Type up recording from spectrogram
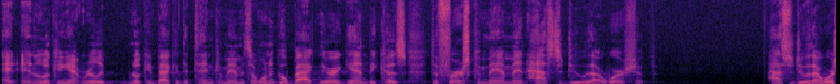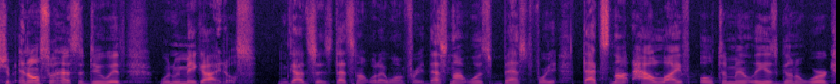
and, and looking at really looking back at the Ten Commandments, I want to go back there again because the first commandment has to do with our worship. Has to do with our worship and also has to do with when we make idols. And God says, That's not what I want for you. That's not what's best for you. That's not how life ultimately is going to work.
